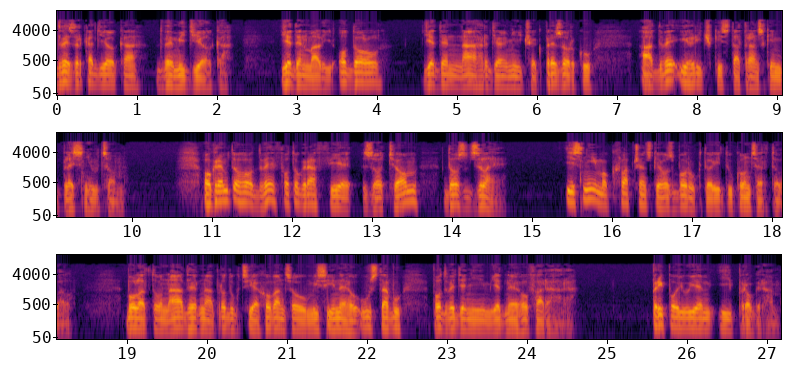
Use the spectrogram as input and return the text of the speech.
dve zrkadielka, dve mydielka. Jeden malý odol, jeden náhrdelníček prezorku a dve ihličky s tatranským plesnivcom. Okrem toho dve fotografie s oťom dosť zlé. I snímok chlapčenského zboru, ktorý tu koncertoval. Bola to nádherná produkcia chovancov misijného ústavu pod vedením jedného farára. Pripojujem i program.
